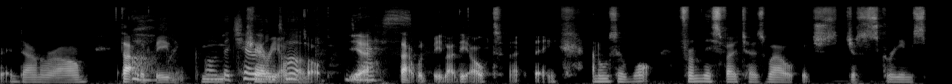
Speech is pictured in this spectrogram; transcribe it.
written down her arm. That Oh would be God, the cherry on top. Yeah, Yes. that would be like the ultimate thing. And also, what from this photo as well, which just screams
